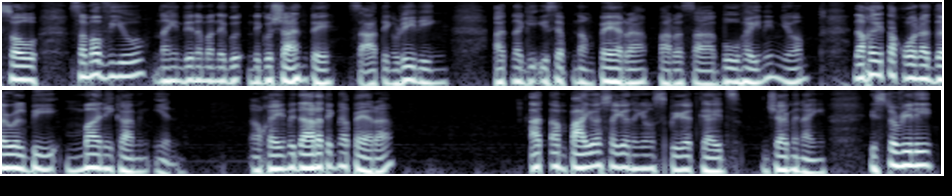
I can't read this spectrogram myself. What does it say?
So, some of you na hindi naman nego- negosyante sa ating reading at nag-iisip ng pera para sa buhay ninyo, nakita ko na there will be money coming in. Okay? May darating na pera. At ang payo sa iyo ng yung spirit guides, Gemini, is to really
